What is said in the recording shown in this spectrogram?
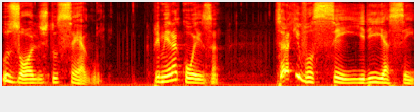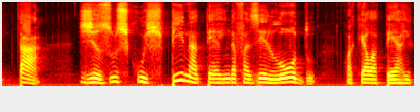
os olhos do cego. Primeira coisa, será que você iria aceitar Jesus cuspir na terra e ainda fazer lodo com aquela terra e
